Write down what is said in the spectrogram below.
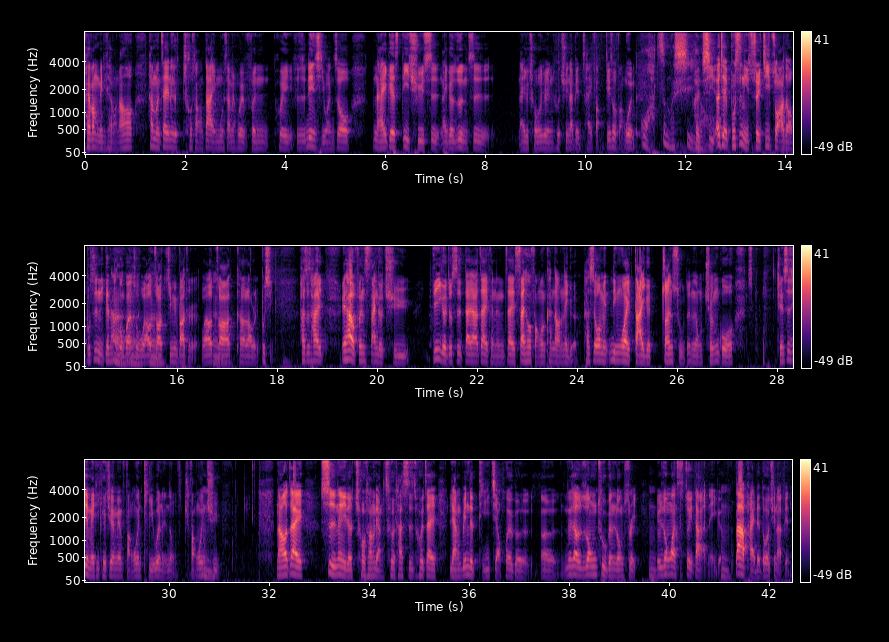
开放媒体采访，然后他们在那个球场的大荧幕上面会分，会就是练习完之后，哪一个地区是哪一个润是哪一个球员会去那边采访接受访问，哇，这么细、很。细，而且不是你随机抓的哦，不是你跟他公关说我要抓 Jimmy Butler，、我要抓 Lowry，不行，他是他，因为他有分三个区域，第一个就是大家在可能在赛后访问看到的那个，他是外面另外搭一个专属的那种全国全世界媒体可以去那边访问提问的那种访问区，然后在室内的球场两侧，它是会在两边的底角会有个呃，那叫 Zone Two 跟 Zone Three，因为 Zone One 是最大的那个，大牌的都会去那边。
